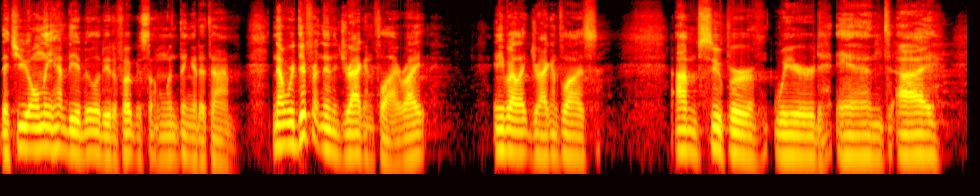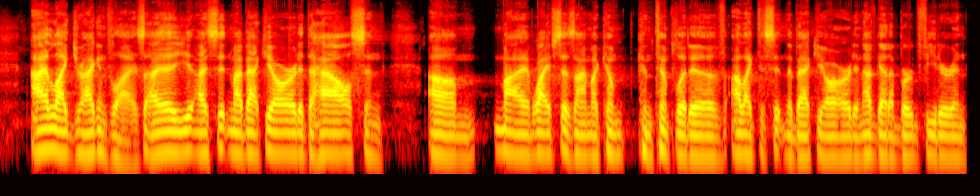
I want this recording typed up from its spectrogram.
that you only have the ability to focus on one thing at a time. Now, we're different than the dragonfly, right? Anybody like dragonflies? I'm super weird and I, I like dragonflies. I, I sit in my backyard at the house and um, my wife says I'm a com- contemplative. I like to sit in the backyard, and I've got a bird feeder, and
